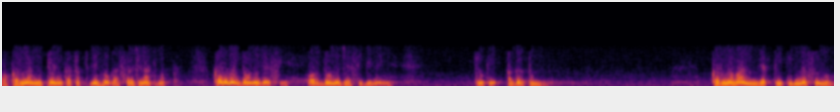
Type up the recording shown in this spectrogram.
और करुणा में प्रेम का तत्व भी होगा, सृजनात्मक। करुणा दोनों जैसी है, और दोनों जैसी भी नहीं है। क्योंकि अगर तुम करुणावान व्यक्ति की न सुनो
